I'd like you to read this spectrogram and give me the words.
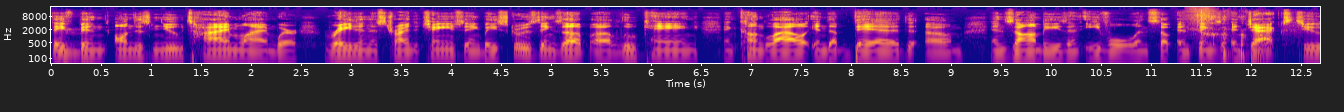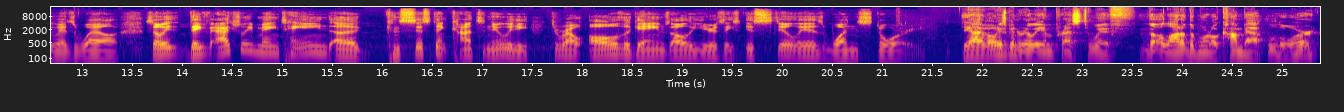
they've mm. been on this new timeline where Raiden is trying to change things, but he screws things up. Uh, Liu Kang and Kung Lao end up dead, um, and zombies and evil and stuff, and things, and Jax too, as well. So it, they've actually maintained a consistent continuity throughout all the games, all the years. It still is one story. Yeah, I've always been really impressed with the, a lot of the Mortal Kombat lore.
